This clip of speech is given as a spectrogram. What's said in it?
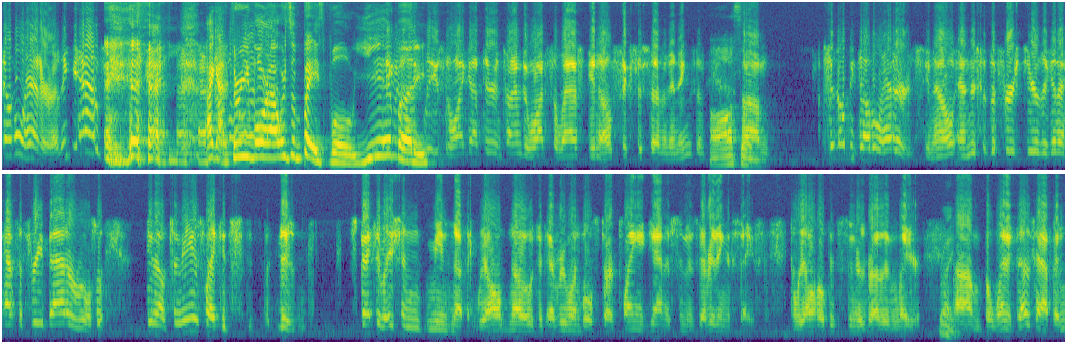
doubleheader. I think yes. I got three more hours of baseball. Yeah, buddy. So I got there in time to watch the last, you know, six or seven innings, and Awesome. um, so there'll be double headers, you know, and this is the first year they're going to have the three batter rule. So, you know, to me, it's like it's there's speculation means nothing. We all know that everyone will start playing again as soon as everything is safe, and we all hope it's sooner rather than later. Right. Um, but when it does happen,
